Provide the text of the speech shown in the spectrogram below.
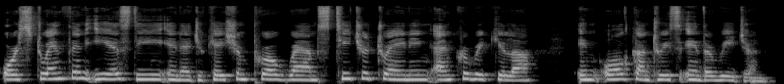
or strengthen ESD in education programs, teacher training, and curricula in all countries in the region.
